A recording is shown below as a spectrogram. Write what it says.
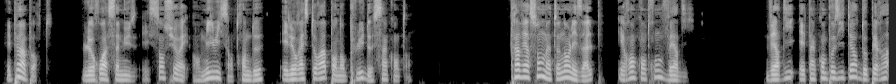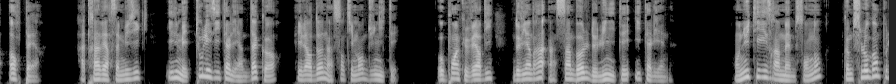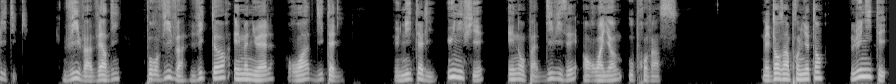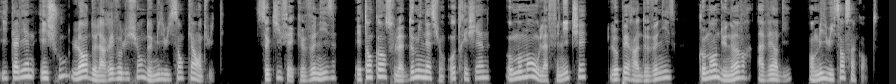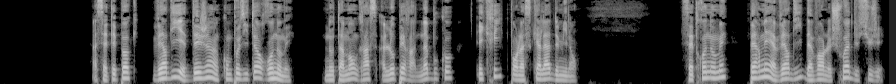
Et peu importe. Le roi s'amuse est censuré en 1832 et le restera pendant plus de 50 ans. Traversons maintenant les Alpes et rencontrons Verdi. Verdi est un compositeur d'opéra hors pair. À travers sa musique, il met tous les Italiens d'accord et leur donne un sentiment d'unité, au point que Verdi deviendra un symbole de l'unité italienne. On utilisera même son nom comme slogan politique. Viva Verdi pour Viva Victor Emmanuel, roi d'Italie. Une Italie unifiée et non pas divisée en royaumes ou provinces. Mais dans un premier temps, l'unité italienne échoue lors de la révolution de 1848, ce qui fait que Venise est encore sous la domination autrichienne au moment où la Fenice, l'opéra de Venise, commande une œuvre à Verdi en 1850. À cette époque, Verdi est déjà un compositeur renommé, notamment grâce à l'opéra Nabucco écrit pour la Scala de Milan. Cette renommée permet à Verdi d'avoir le choix du sujet.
